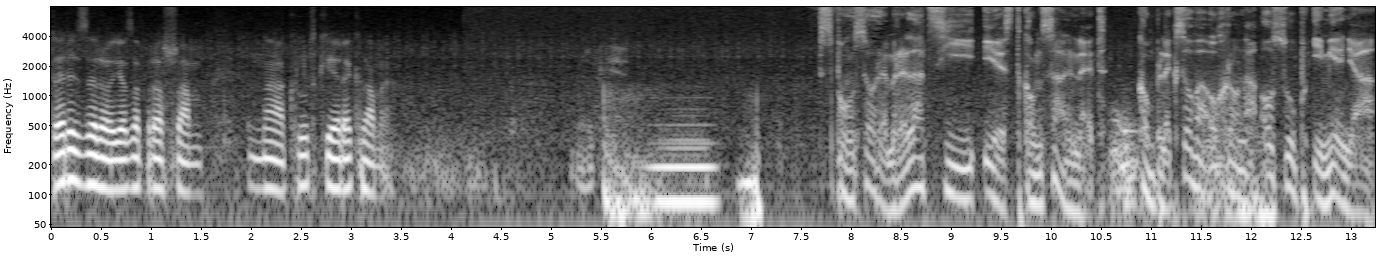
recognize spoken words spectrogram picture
4-0. Ja zapraszam na krótkie reklamy. Sponsorem relacji jest Konsalnet, kompleksowa ochrona osób i mienia.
